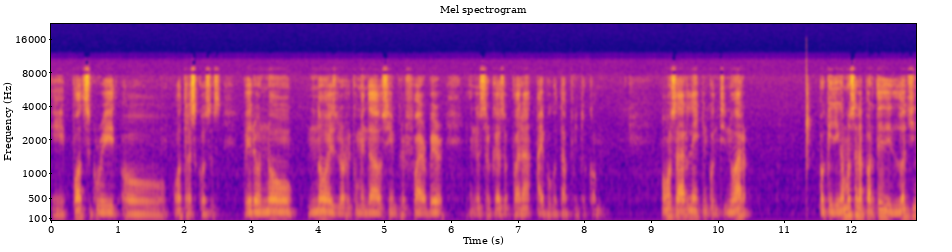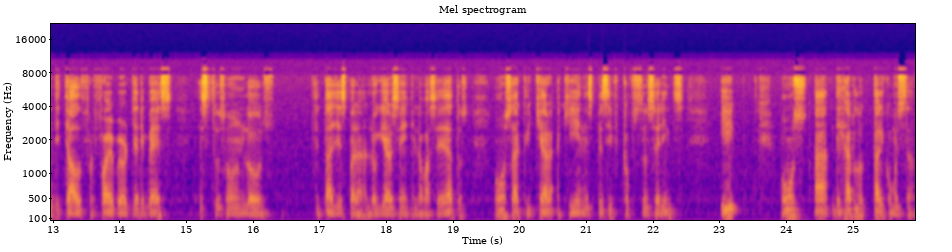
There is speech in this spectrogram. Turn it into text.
eh, PostGrid o otras cosas, pero no, no es lo recomendado siempre Firebird, en nuestro caso para ibogotá.com. Vamos a darle en continuar. Ok, llegamos a la parte de Login Detail for Firebird Database. Estos son los detalles para loguearse en la base de datos. Vamos a clicar aquí en Specific Custom Settings y vamos a dejarlo tal como está,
